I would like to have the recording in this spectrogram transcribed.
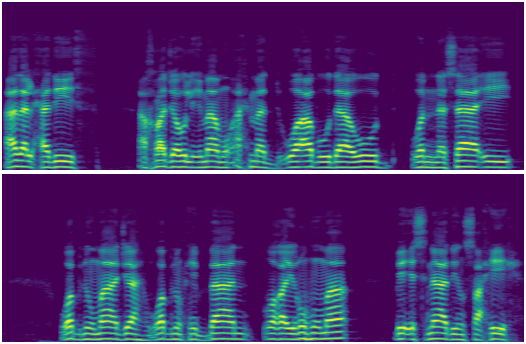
هذا الحديث أخرجه الإمام أحمد وأبو داود والنسائي وابن ماجه وابن حبان وغيرهما بإسناد صحيح.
